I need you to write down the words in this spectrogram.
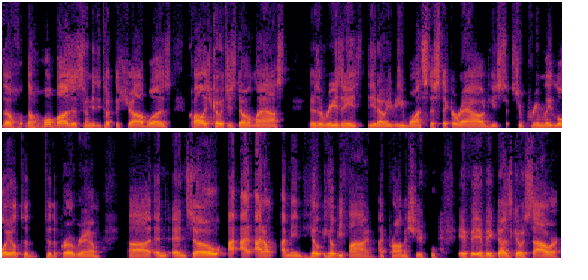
the the whole buzz as soon as he took this job was college coaches don't last. There's a reason he's you know he, he wants to stick around. He's supremely loyal to to the program. Uh, and and so I, I don't I mean he'll he'll be fine I promise you if if it does go sour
